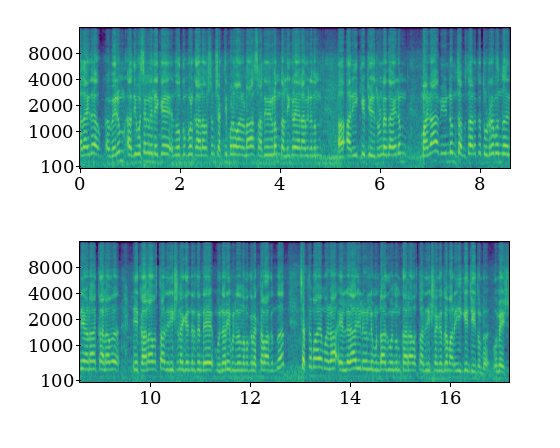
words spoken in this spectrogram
അതായത് വരും ദിവസങ്ങളിലേക്ക് നോക്കുമ്പോൾ കാലവർഷം ശക്തിപ്പെടുവാനുള്ള സാധ്യതകളും തള്ളിക്കളയാനാവില്ലെന്നും അറിയിക്കുകയും ചെയ്തിട്ടുണ്ട്. എന്തായാലും മഴ വീണ്ടും സംസ്ഥാനത്ത് തുടരുമെന്ന് തന്നെയാണ് കാലാവ കാലാവസ്ഥാ നിരീക്ഷണ കേന്ദ്രത്തിന്റെ മുന്നറിയിപ്പിൽ നിന്ന് നമുക്ക് വ്യക്തമാകുന്നത്. ശക്തമായ മഴ എല്ലാ ജില്ലകളിലും ഉണ്ടാകുമെന്നും കാലാവസ്ഥാ നിരീക്ഷണ കേന്ദ്രം അറിയിക്കുകയും ചെയ്തിട്ടുണ്ട്. ഉമേഷ്.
